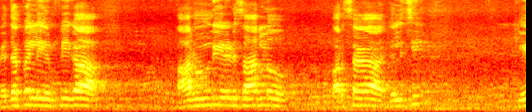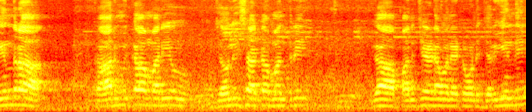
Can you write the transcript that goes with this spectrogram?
పెద్దపల్లి ఎంపీగా ఆరు నుండి ఏడు సార్లు వరుసగా గెలిచి కేంద్ర కార్మిక మరియు జౌలి శాఖ మంత్రిగా పనిచేయడం అనేటువంటి జరిగింది.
